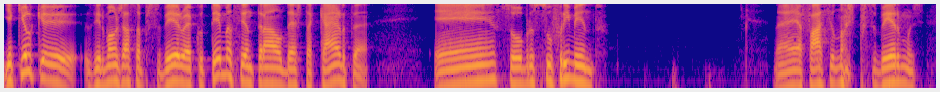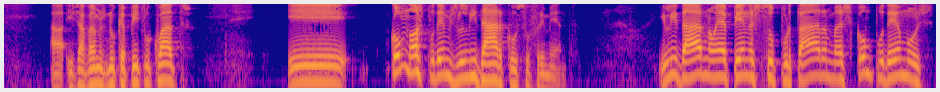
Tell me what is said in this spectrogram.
E aquilo que os irmãos já se aperceberam é que o tema central desta carta é sobre sofrimento. É? é fácil nós percebermos, ah, e já vamos no capítulo 4, e como nós podemos lidar com o sofrimento. E lidar não é apenas suportar, mas como podemos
